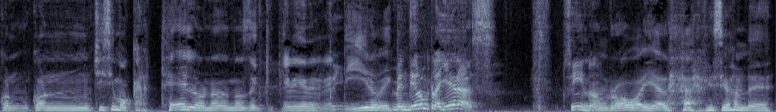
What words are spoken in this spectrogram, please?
con, con muchísimo cartel o no, no sé qué quería de retiro. Y que- Vendieron playeras. Sí, ¿no? Un robo ahí a la afición de,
